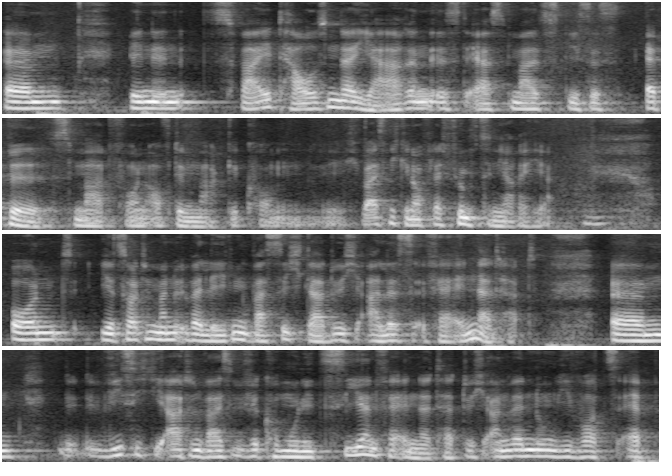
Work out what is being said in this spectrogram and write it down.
ähm, in den 2000er Jahren ist erstmals dieses Apple-Smartphone auf den Markt gekommen. Ich weiß nicht genau, vielleicht 15 Jahre her. Und jetzt sollte man überlegen, was sich dadurch alles verändert hat. Ähm, wie sich die Art und Weise, wie wir kommunizieren, verändert hat durch Anwendungen wie WhatsApp,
